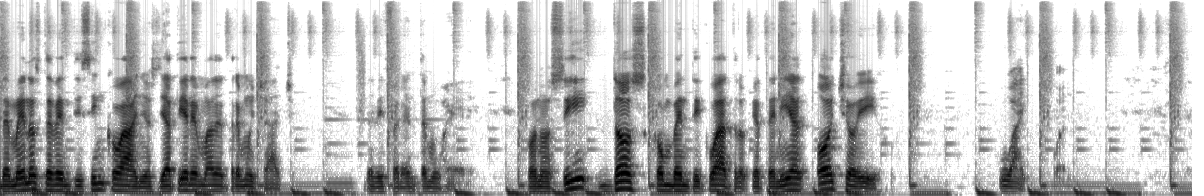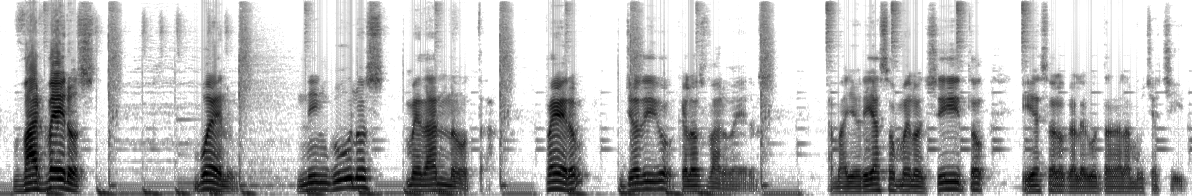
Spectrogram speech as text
de menos de 25 años ya tienen más de tres muchachos de diferentes mujeres. Conocí dos con 24 que tenían ocho hijos. Guay, guay. Barberos. Bueno, ningunos me dan nota, pero yo digo que los barberos. La mayoría son menorcitos y eso es lo que le gustan a la muchachita.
